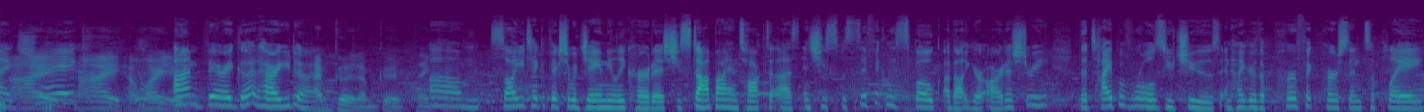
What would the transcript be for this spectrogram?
Hi, Jake. hi. How are you? I'm very good. How are you doing? I'm good. I'm good. Thank you. um, saw you take a picture with Jamie Lee Curtis. She stopped by and talked to us, and she specifically spoke about your artistry, the type of roles you choose, and how you're the perfect person to play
